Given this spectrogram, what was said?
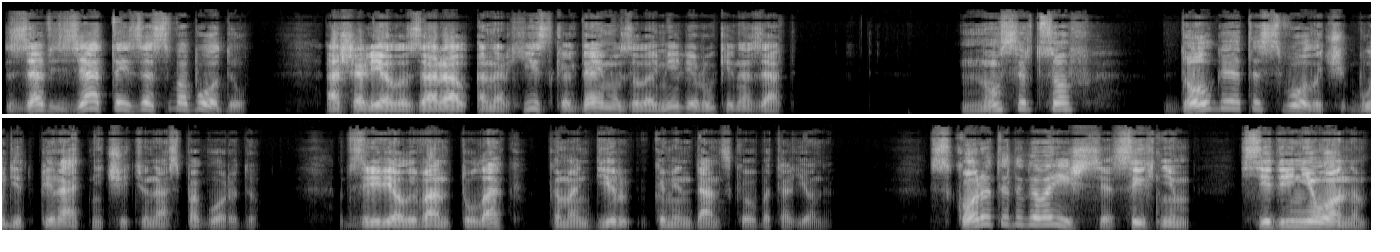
завзятый за свободу, ошалело заорал анархист, когда ему заломили руки назад. Ну, Сырцов, долго эта сволочь будет пиратничать у нас по городу? Взревел Иван Тулак, командир комендантского батальона. Скоро ты договоришься с ихним Сидринионом,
